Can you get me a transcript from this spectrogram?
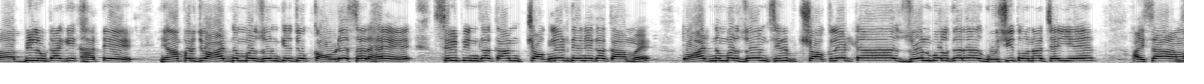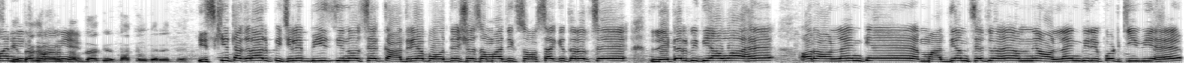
बिल उठा के खाते। हैं। यहाँ पर जो आठ नंबर जोन के जो कावड़े सर है सिर्फ़ इनका काम चॉकलेट देने का काम है। तो आठ नंबर जोन सिर्फ़ चॉकलेट जोन बोलकर घोषित होना चाहिए। ऐसा हमारी तकरार दाखिल करे थे? इसकी तकरार पिछले 20 दिनों से कादरिया बहुद्देश्वर सामाजिक संस्था की तरफ़ से लेटर भी दिया हुआ है और ऑनलाइन के माध्यम से जो है हमने ऑनलाइन भी रिपोर्ट की हुई है।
